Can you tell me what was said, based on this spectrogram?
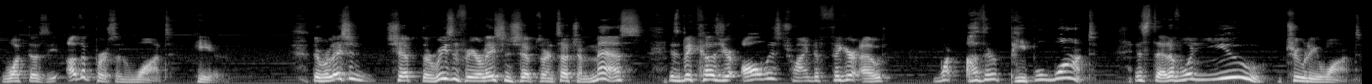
what does the other person want here? The relationship, the reason for your relationships are in such a mess is because you're always trying to figure out what other people want instead of what you truly want.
